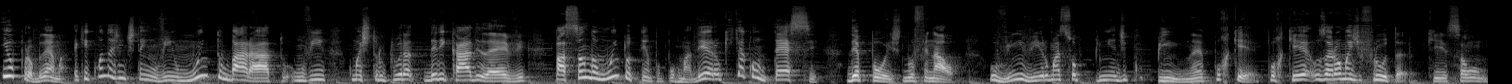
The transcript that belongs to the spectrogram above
E o problema é que quando a gente tem um vinho muito barato, um vinho com uma estrutura delicada e leve, passando muito tempo por madeira, o que, que acontece depois, no final? O vinho vira uma sopinha de cupim, né? Por quê? Porque os aromas de fruta, que são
